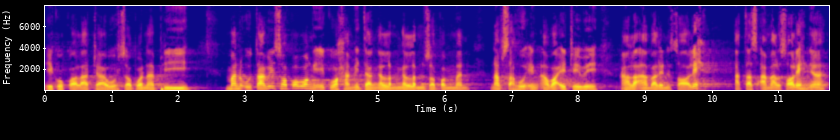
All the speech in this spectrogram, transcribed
iku kala dawuh sapa Nabi man utawi sapa wong iku hamida ngelem-ngelem sapa man nafsahu ing awake dhewe ala amalin salih atas amal solehnya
